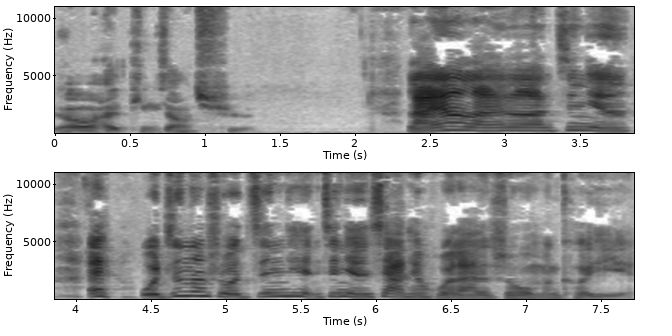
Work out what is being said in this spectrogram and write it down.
然后还挺想去。来呀来呀！今年，哎，我真的说，今天今年夏天回来的时候，我们可以，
